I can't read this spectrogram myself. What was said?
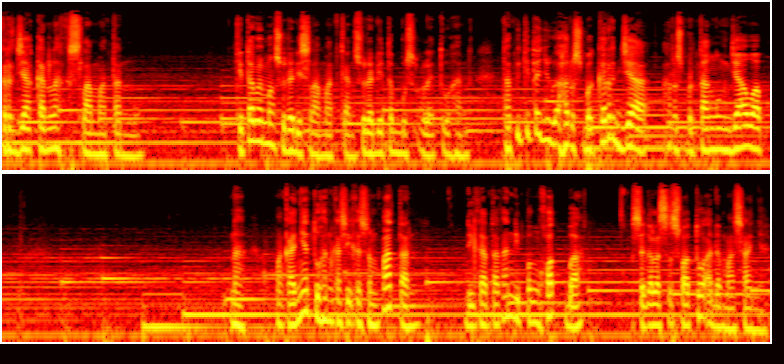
Kerjakanlah keselamatanmu. Kita memang sudah diselamatkan, sudah ditebus oleh Tuhan, tapi kita juga harus bekerja, harus bertanggung jawab. Nah, makanya Tuhan kasih kesempatan dikatakan di pengkhotbah segala sesuatu ada masanya.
